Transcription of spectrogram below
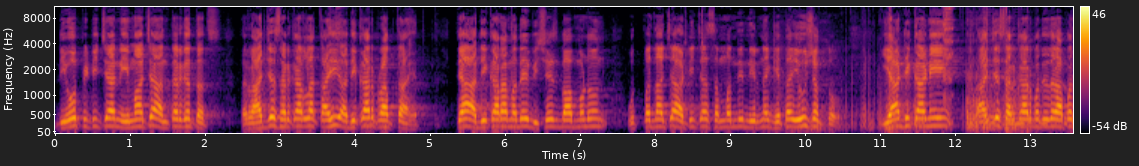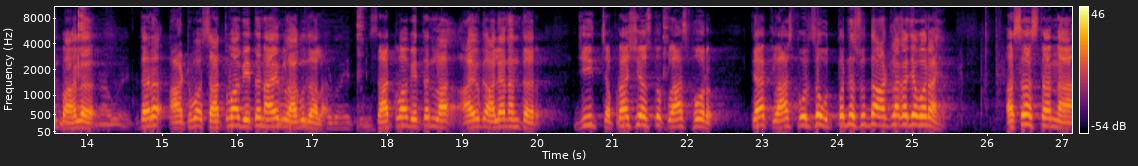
डीओपीटीच्या नियमाच्या अंतर्गतच राज्य सरकारला काही अधिकार प्राप्त आहेत. त्या अधिकारामध्ये विशेष बाब म्हणून उत्पन्नाच्या अटीच्या संबंधी निर्णय घेता येऊ शकतो. या ठिकाणी राज्य सरकारमध्ये जर आपण पाहिलं तर आठवा सातवा वेतन आयोग लागू झाला. सातवा वेतन ला- आयोग आल्यानंतर जी चपराशी असतो क्लास फोर त्या क्लास फोरचं उत्पन्न सुद्धा आठ लाखाच्या वर आहे. असं असताना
